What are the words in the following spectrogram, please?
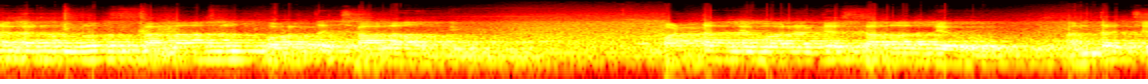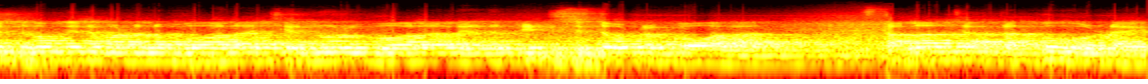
నగరంలో స్థలాలు కొరత చాలా ఉంది. పట్టాలు ఇవ్వాలంటే స్థలాలు లేవు. అంతా చింతకొందిన మండలం పోవాలా చెన్నూరు పోవాలా లేదంటే ఇటు సిద్ధవటం పోవాలా? స్థలాలు చాలా తక్కువగా ఉన్నాయి.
